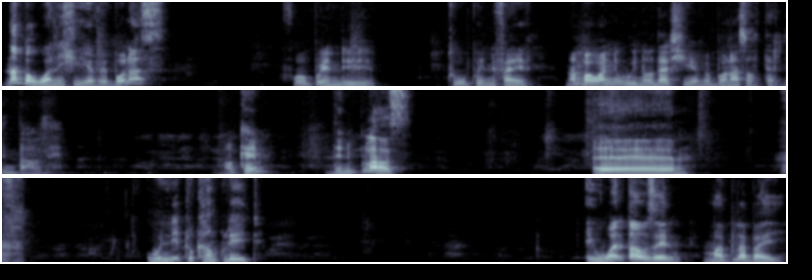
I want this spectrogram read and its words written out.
number one she have a bonus 4.2.5 number one we know that she have a bonus of 13000 okay then plus uh, we need to calculate a 1000 multiplied by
